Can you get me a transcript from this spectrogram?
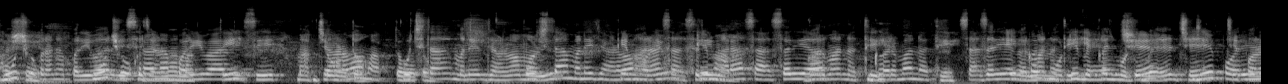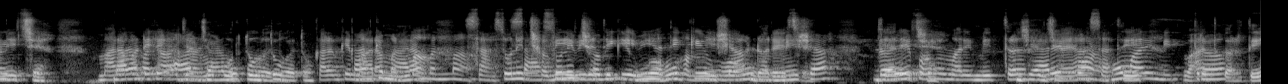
હું છોકરાના પરિવાર વિશે છોકરાના જાણવા પરિવાર વિશે જાણવા માંગતો પૂછતા મને જાણવા મળતા મળ્યું મને કે જાણવા મારા સાસરી મારા સાસરિયા ઘરમાં નથી. ઘરમાં નથી. સાસરીએ એ ઘરમાં નથી એક જ મોટી બહેન છે જે પરિણીત છે. મારા માટે આ જાણવું પૂરતું હતું. કારણ કે મારા મનમાં સાસુની છબી એવી હતી કે વહુ હંમેશા ડરે છે. જ્યારે પણ હું મારી મિત્ર જયા સાથે વાત કરતી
